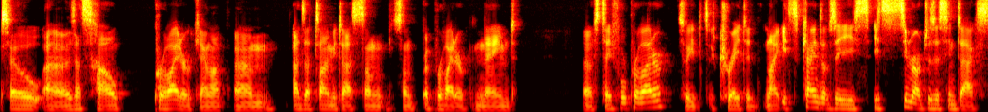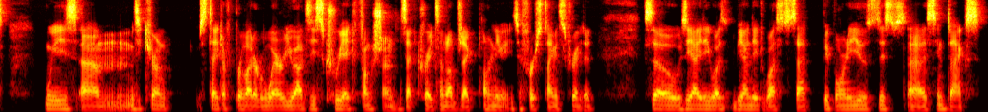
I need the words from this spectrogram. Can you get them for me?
so uh, that's how provider came up. Um, at that time, it has some some a provider named uh, stateful provider. So it created like it's kind of this. It's similar to the syntax with um, the current state of provider where you have this create function that creates an object only the first time it's created. So the idea was behind it was that people only use this uh, syntax.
